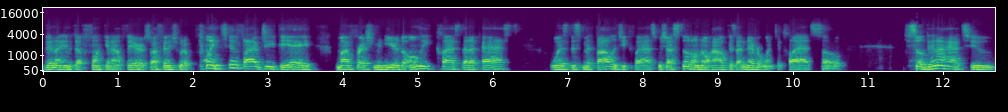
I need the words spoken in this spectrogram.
Then I ended up flunking out there. So I finished with a 0.25 GPA my freshman year. The only class that I passed was this mythology class, which I still don't know how because I never went to class. So so then I had to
